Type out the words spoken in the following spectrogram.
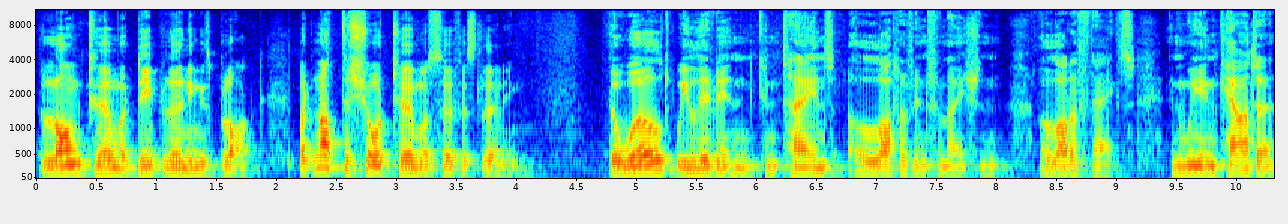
the long-term or deep learning is blocked, but not the short-term or surface learning. The world we live in contains a lot of information, a lot of facts, and we encounter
